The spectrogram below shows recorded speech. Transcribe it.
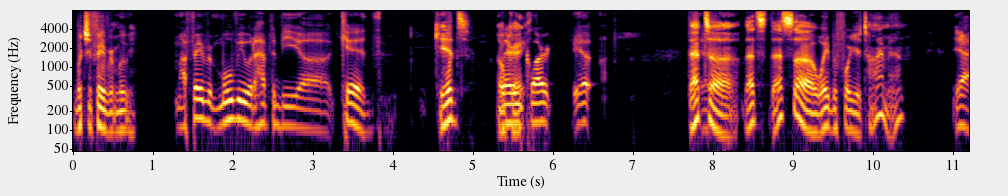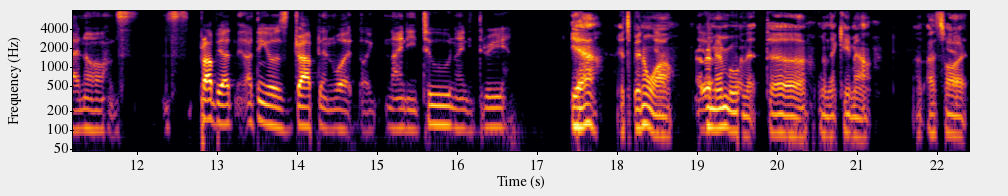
What's your favorite movie? My favorite movie would have to be uh Kids. Kids. Larry Okay. Clark. Yep. That's Yeah. uh that's that's uh way before your time, man. Yeah, I know. It's it's probably I, th- I think it was dropped in what like 92, 93. Yeah, it's been a while. I Yeah. remember when that uh when that came out. I, I saw Yeah. it.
